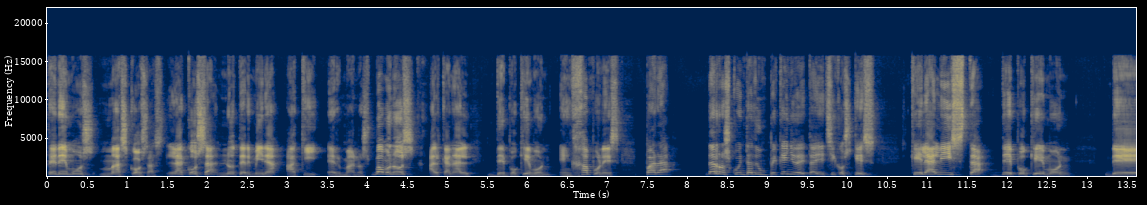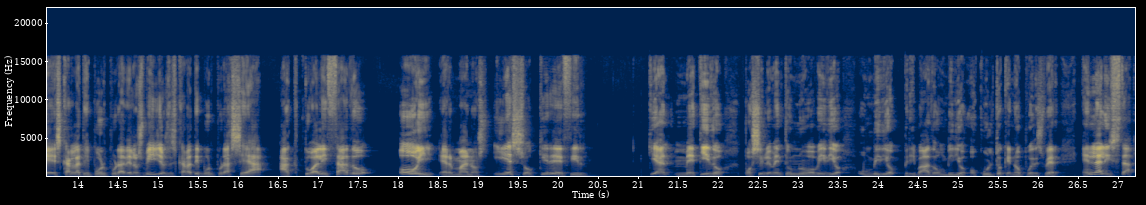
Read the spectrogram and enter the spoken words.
tenemos más cosas. La cosa no termina aquí, hermanos. Vámonos al canal de Pokémon en japonés para darnos cuenta de un pequeño detalle, chicos, que es que la lista de Pokémon de Escarlata y Púrpura, de los vídeos de Escarlata y Púrpura, se ha actualizado hoy, hermanos. Y eso quiere decir que han metido posiblemente un nuevo vídeo, un vídeo privado, un vídeo oculto que no puedes ver en la lista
